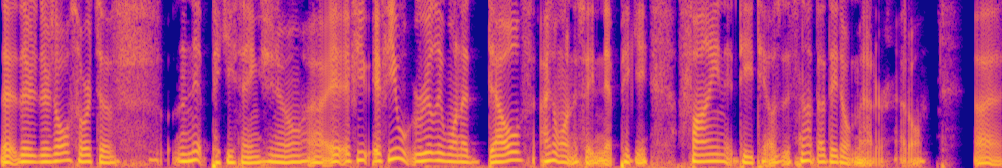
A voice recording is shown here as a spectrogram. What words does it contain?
there, there's all sorts of nitpicky things, you know. Uh, if you if you really want to delve, I don't want to say nitpicky, fine details. It's not that they don't matter at all. Uh,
